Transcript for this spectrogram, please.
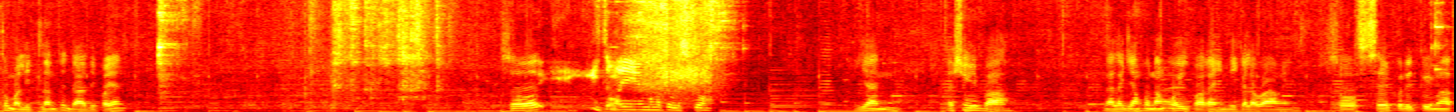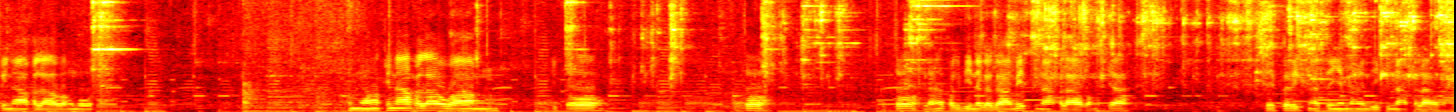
Ito, malit lang to. Dati pa yan. So, ito ngayon yung mga tools ko. Yan. Tapos yung iba, lalagyan ko ng oil para hindi kalawangin. So, separate ko yung mga kinakalawang muna. Yung mga kinakalawang, ito, ito, ito, lalo pag di nagagamit, kinakalawang siya. Separate natin yung mga hindi kinakalawang.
